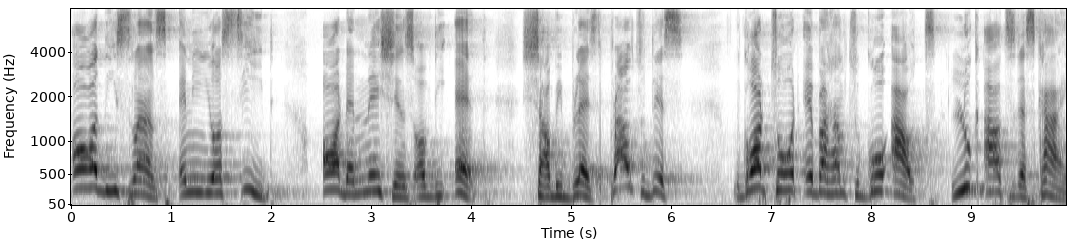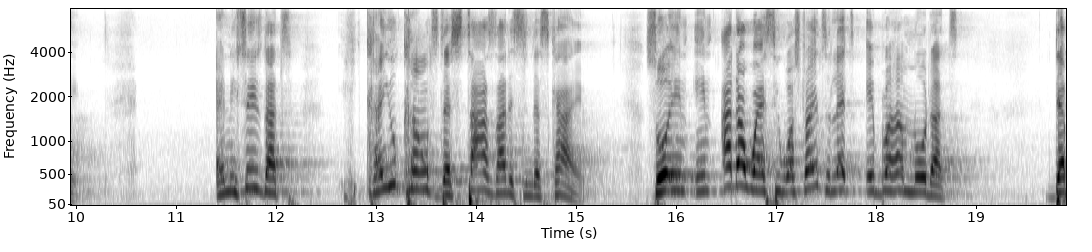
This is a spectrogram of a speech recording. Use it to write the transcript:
all these lands, and in your seed, all the nations of the earth shall be blessed. Proud to this, God told Abraham to go out, look out to the sky. And he says that, can you count the stars that is in the sky? So, in, in other words, he was trying to let Abraham know that the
